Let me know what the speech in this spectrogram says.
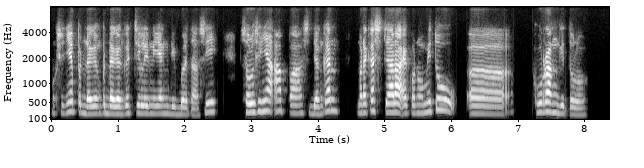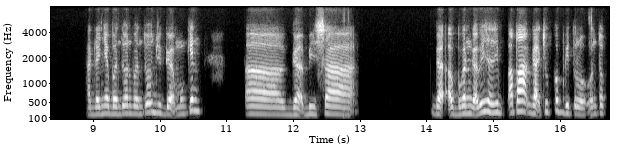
maksudnya pedagang-pedagang kecil ini yang dibatasi, solusinya apa? Sedangkan mereka secara ekonomi tuh uh, kurang gitu loh. Adanya bantuan-bantuan juga mungkin nggak uh, bisa nggak eh, bukan nggak bisa sih apa nggak cukup gitu loh untuk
